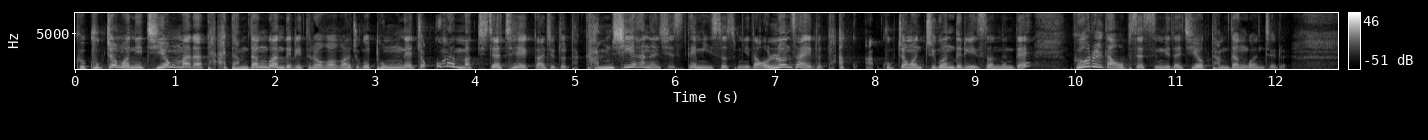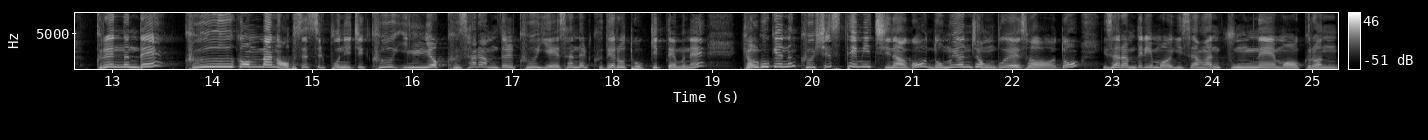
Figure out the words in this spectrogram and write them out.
그 국정원이 지역마다 다 담당관들이 들어가 가지고 동네 조그만 막 지자체까지도 다 감시하는 시스템이 있었습니다. 언론사에도 다 국정원 직원들이 있었는데 그거를 다 없앴습니다. 지역 담당관제를. 그랬는데 그것만 없앴을 뿐이지 그 인력, 그 사람들, 그 예산을 그대로 뒀기 때문에 결국에는 그 시스템이 지나고 노무현 정부에서도 이 사람들이 뭐 이상한 국내 뭐 그런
